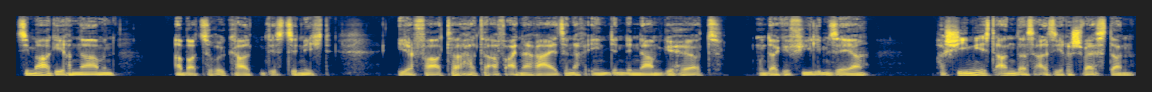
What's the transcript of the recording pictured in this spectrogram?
Sie mag ihren Namen, aber zurückhaltend ist sie nicht. Ihr Vater hatte auf einer Reise nach Indien den Namen gehört und er gefiel ihm sehr. Hashimi ist anders als ihre Schwestern.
